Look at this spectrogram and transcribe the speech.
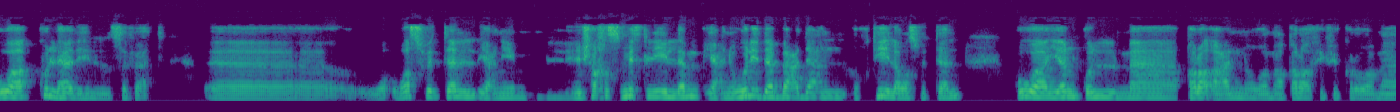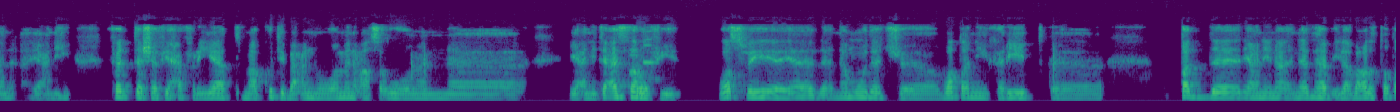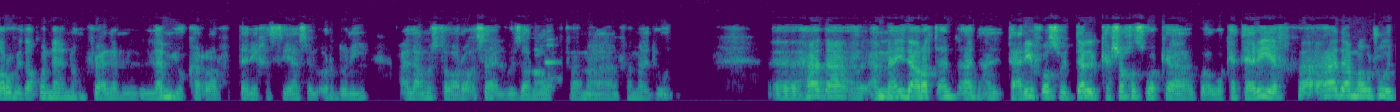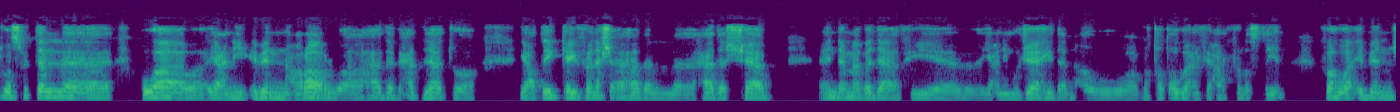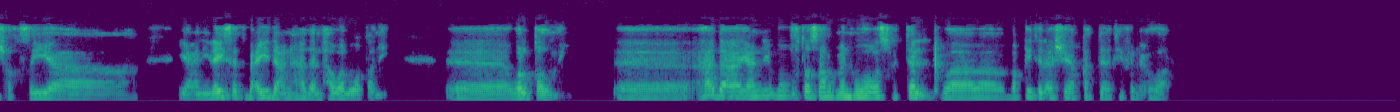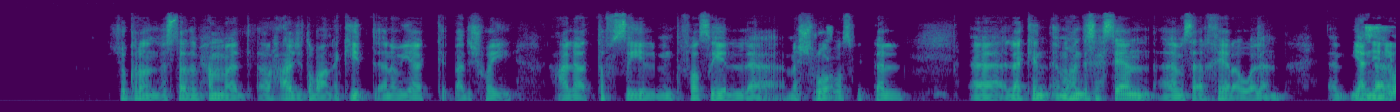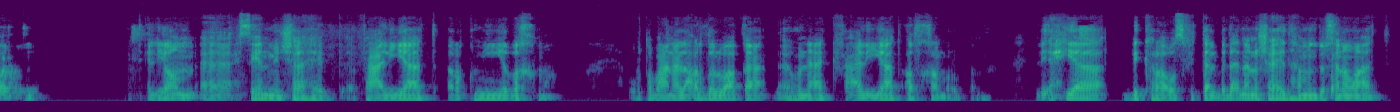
هو كل هذه الصفات. آه، وصف التل يعني لشخص مثلي لم يعني ولد بعد أن اغتيل وصف التل هو ينقل ما قرأ عنه وما قرأ في فكره وما يعني فتش في حفريات ما كتب عنه ومن عاصروه ومن آه، يعني تأثروا فيه. وصفي نموذج وطني فريد آه، قد يعني نذهب إلى بعض التطرف إذا قلنا أنه فعلا لم يكرر في التاريخ السياسي الأردني على مستوى رؤساء الوزراء فما فما دون. آه، هذا أما إذا أردت أن تعريف وصف التل كشخص وك وكتاريخ فهذا موجود وصف التل آه، هو يعني ابن عرار وهذا بحد ذاته يعطيك كيف نشأ هذا هذا الشاب عندما بدأ في يعني مجاهدا أو متطوعا في حرب فلسطين فهو ابن شخصية يعني ليست بعيدة عن هذا الهوى الوطني والقومي. هذا يعني مختصر من هو وصف التل وبقية الأشياء قد تأتي في الحوار. شكرا أستاذ محمد. راح أجي طبعا أكيد أنا وياك بعد شوي على تفصيل من تفاصيل مشروع وصف التل. لكن مهندس حسين مساء الخير اولا. يعني اليوم, اليوم حسين بنشاهد فعاليات رقمية ضخمة. وطبعا على أرض الواقع هناك فعاليات أضخم ربما. لإحياء ذكرى وصف التل. بدأنا نشاهدها منذ سنوات.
